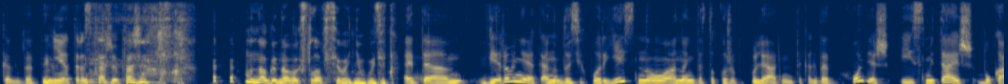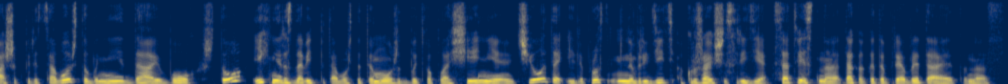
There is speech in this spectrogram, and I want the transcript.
Когда ты... Нет, расскажи, пожалуйста. Много новых слов сегодня будет. Это верование, оно до сих пор есть, но оно не настолько уже популярно. Это когда ходишь и сметаешь букашек перед собой, чтобы, не дай бог что, их не раздавить, потому что это может быть воплощение чего-то или просто навредить окружающей среде. Соответственно, так как это приобретает у нас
